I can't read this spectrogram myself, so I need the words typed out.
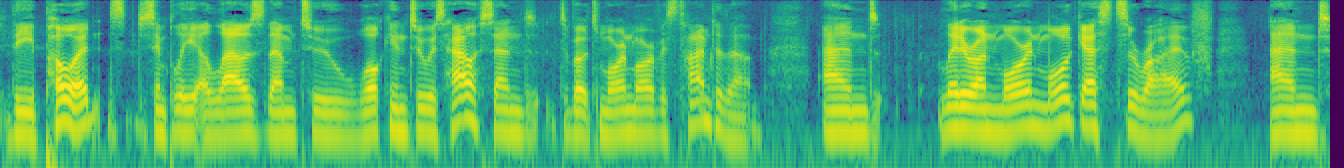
the poet simply allows them to walk into his house and devotes more and more of his time to them. And later on, more and more guests arrive, and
